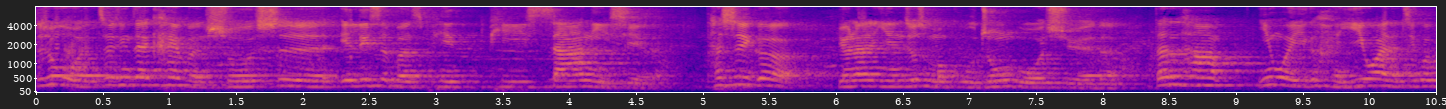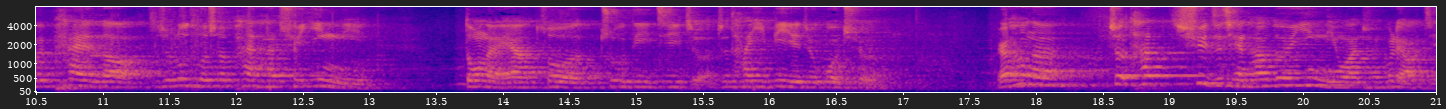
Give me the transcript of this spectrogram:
就是我最近在看一本书，是 Elizabeth P. P. Sani 写的，他是一个原来研究什么古中国学的，但是他因为一个很意外的机会被派到，就是路透社派他去印尼。东南亚做驻地记者，就他一毕业就过去了。然后呢，就他去之前，他对印尼完全不了解，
